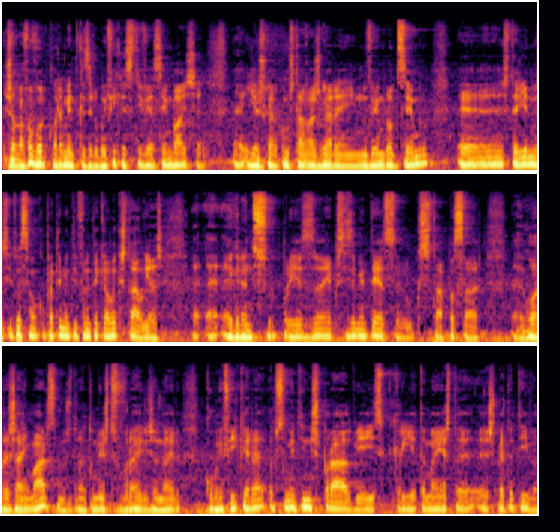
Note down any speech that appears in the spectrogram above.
Joga a favor, claramente. Quer dizer, o Benfica, se estivesse em baixa uh, e a jogar como estava a jogar em novembro ou dezembro, uh, estaria numa situação completamente diferente daquela que está. Aliás, a, a, grande surpresa é precisamente essa, o que se está a passar agora já em março, mas durante o mês de fevereiro e janeiro, com o Benfica era absolutamente inesperado e é isso que cria também esta eh, expectativa.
